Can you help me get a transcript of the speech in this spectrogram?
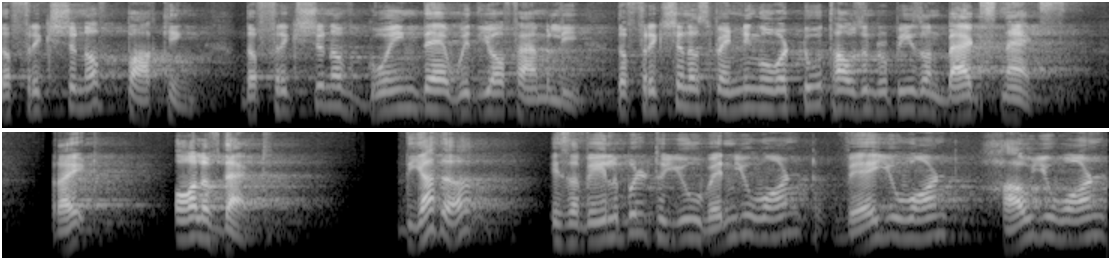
the friction of parking, the friction of going there with your family, the friction of spending over 2,000 rupees on bad snacks, right? All of that. The other is available to you when you want, where you want, how you want.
